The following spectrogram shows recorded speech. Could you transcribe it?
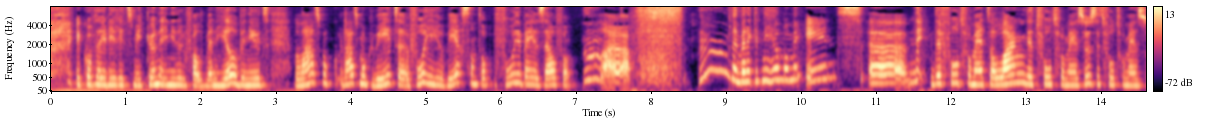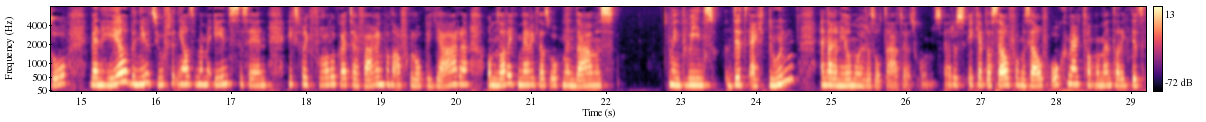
Ik hoop dat jullie er iets mee kunnen. In ieder geval, ik ben heel benieuwd. Laat me, laat me ook weten. Voel je hier weerstand op? Voel je bij jezelf van... Mm, Lara, mm, daar ben ik het niet helemaal mee eens. Uh, nee, dit voelt voor mij te lang. Dit voelt voor mij zus. Dit voelt voor mij zo. Ik ben heel benieuwd. Je hoeft het niet altijd met me eens te zijn. Ik spreek vooral ook uit ervaring van de afgelopen jaren. Omdat ik merk dat ook mijn dames mijn queens dit echt doen en daar een heel mooi resultaat uitkomt. Dus ik heb dat zelf voor mezelf ook gemerkt van het moment dat ik dit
